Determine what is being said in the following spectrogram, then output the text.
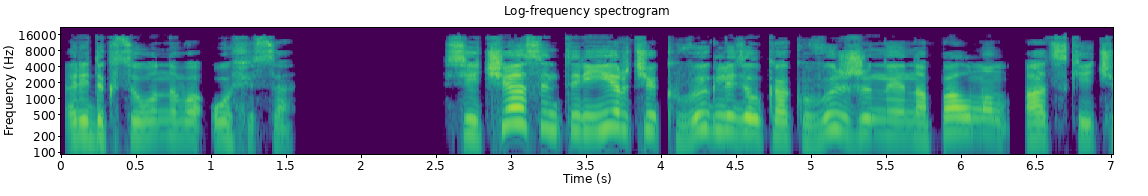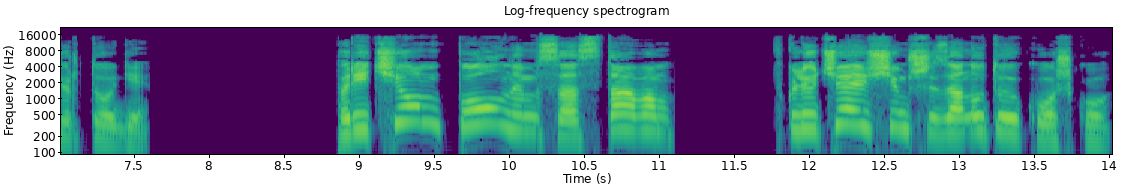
редакционного офиса. Сейчас интерьерчик выглядел как выжженные напалмом адские чертоги. Причем полным составом, включающим шизанутую кошку.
